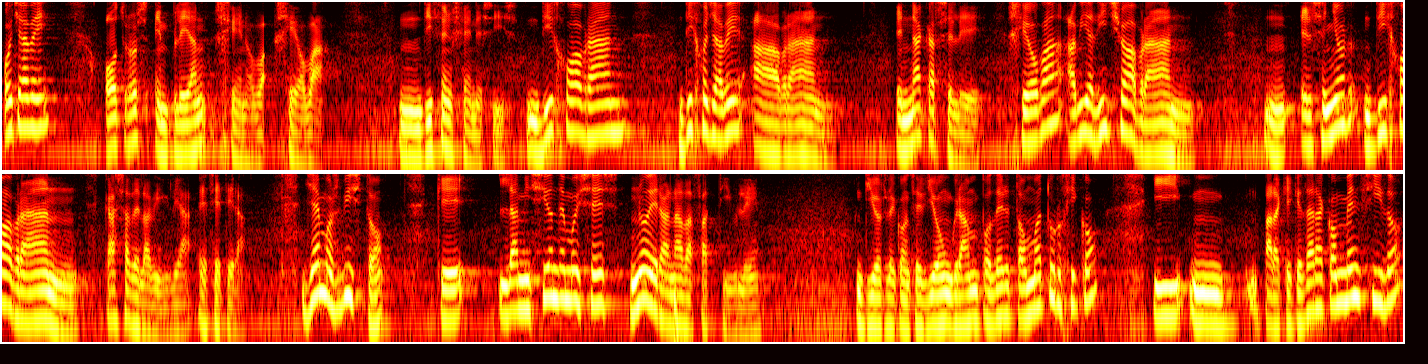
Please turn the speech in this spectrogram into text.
o Yahvé, otros emplean Jehová. Mm, dice en Génesis, dijo Abraham, dijo Yahvé a Abraham, en Nácar se lee, Jehová había dicho a Abraham, mm, el Señor dijo a Abraham, casa de la Biblia, etc. Ya hemos visto que la misión de Moisés no era nada factible. Dios le concedió un gran poder taumatúrgico y mm, para que quedara convencido,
